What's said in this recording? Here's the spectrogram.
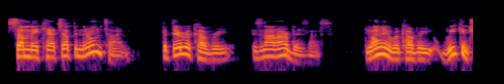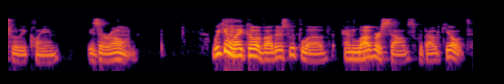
Some may catch up in their own time, but their recovery is not our business. The only recovery we can truly claim is our own. We can let go of others with love and love ourselves without guilt.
